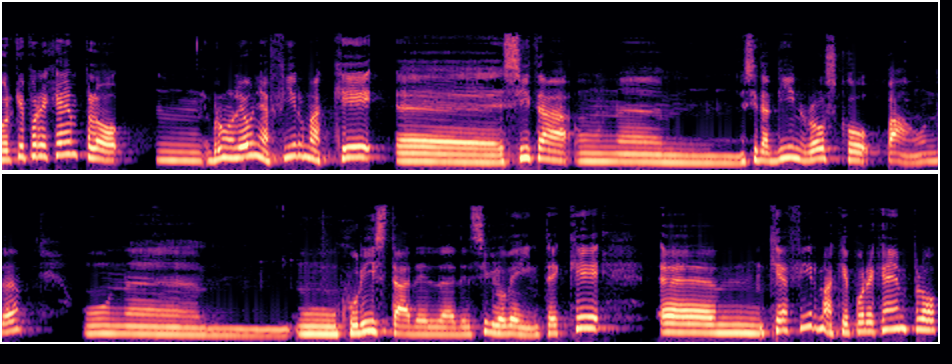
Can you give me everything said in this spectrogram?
Porque, por ejemplo, mh, Bruno Leoni afferma che eh, cita, un, um, cita Dean Roscoe Pound, un, um, un curista del, del, siglo XX, che, um, che afferma che, per esempio,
